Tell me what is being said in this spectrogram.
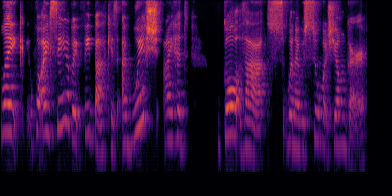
like what i say about feedback is i wish i had got that when i was so much younger.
